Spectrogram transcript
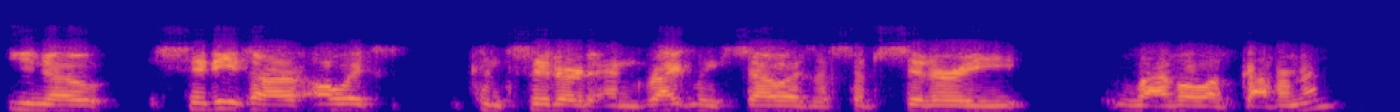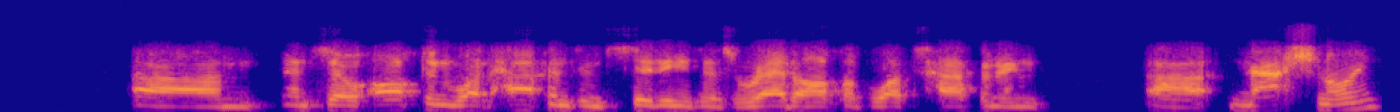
you know, cities are always considered, and rightly so, as a subsidiary level of government. Um, and so often what happens in cities is read off of what's happening uh, nationally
